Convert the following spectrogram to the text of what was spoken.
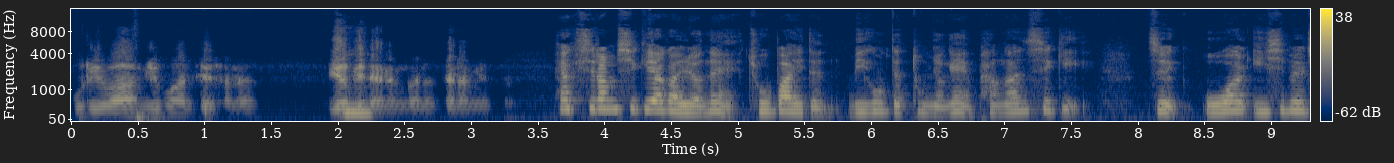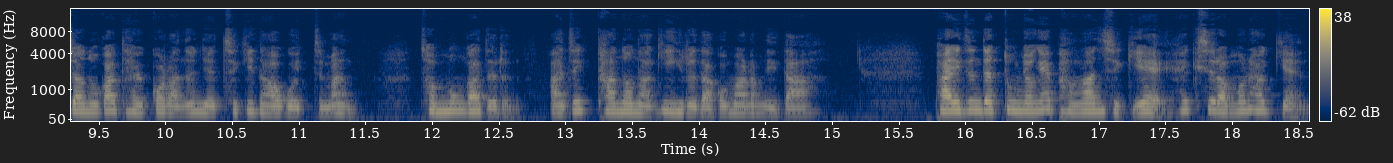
우리와 미국한테서는 위협이 음. 되는 것은 변함이 없습니다. 핵실험 시기와 관련해 조 바이든 미국 대통령의 방한 시기, 즉 5월 20일 전후가 될 거라는 예측이 나오고 있지만 전문가들은 아직 단언하기 이르다고 말합니다. 바이든 대통령의 방한 시기에 핵실험을 하기엔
